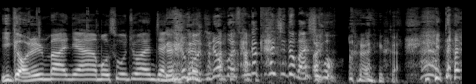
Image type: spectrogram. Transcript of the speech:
이게 얼마냐, 뭐 소주 한잔 이런 거 이런 거 생각하지도 마시고 그러니까 일단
